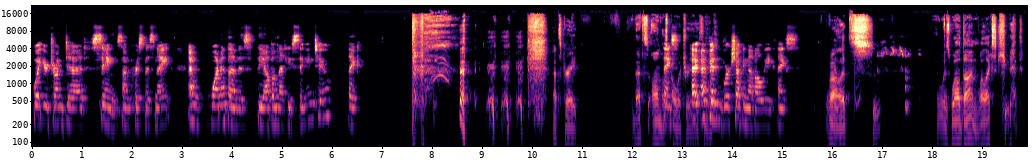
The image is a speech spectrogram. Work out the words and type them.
what your drunk dad sings on Christmas night, and one of them is the album that he's singing to. Like, That's great. That's almost thanks. poetry. I, I, I've been workshopping that all week. Thanks. Well, it's it was well done, well executed.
